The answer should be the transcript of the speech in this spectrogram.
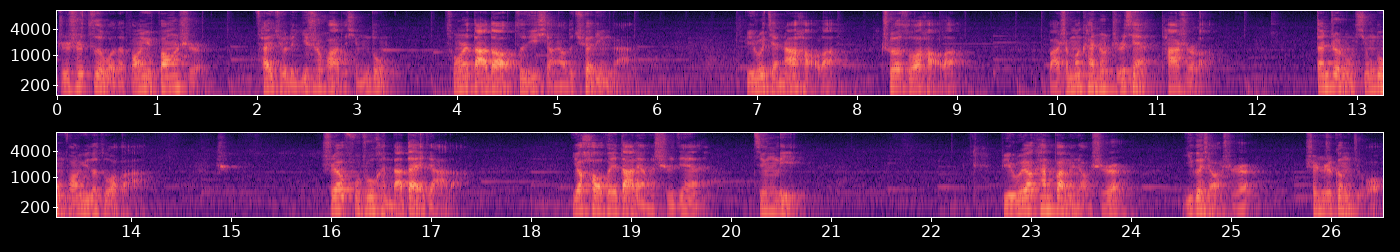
只是自我的防御方式采取了仪式化的行动，从而达到自己想要的确定感。比如检查好了，车锁好了，把什么看成直线，踏实了。但这种行动防御的做法是要付出很大代价的，要耗费大量的时间、精力，比如要看半个小时、一个小时，甚至更久，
